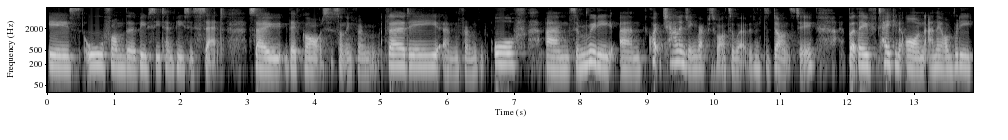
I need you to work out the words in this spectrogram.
is all from the BBC 10 Pieces set. So they've got something from Verdi and from Orff, um, some really um, quite challenging repertoire to work with and to dance to. But they've taken it on and they are really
